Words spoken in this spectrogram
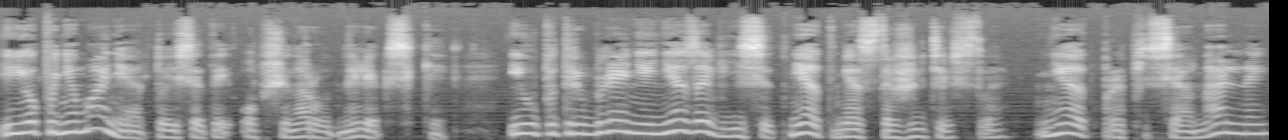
Ее понимание, то есть этой общенародной лексики, и употребление не зависит ни от места жительства, ни от профессиональной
